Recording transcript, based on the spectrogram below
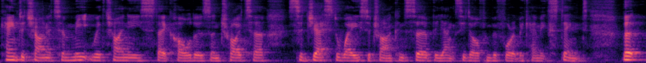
came to China to meet with Chinese stakeholders and try to suggest ways to try and conserve the Yangtze dolphin before it became extinct. But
